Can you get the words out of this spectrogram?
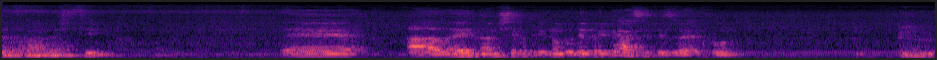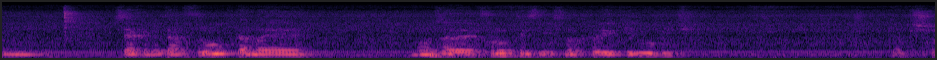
рятваності. Е, але нам ще потрібно буде прикрасити зверху. Всякими там фруктами. Ну, за фрукти, звісно, хто які любить. Так що.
